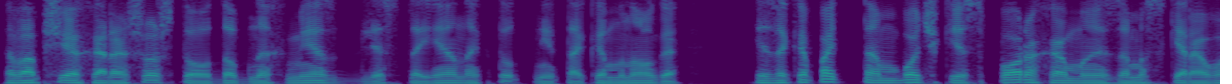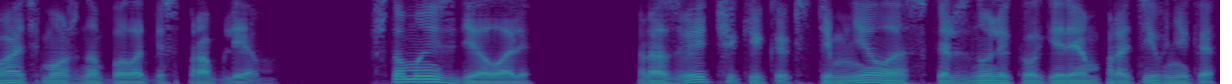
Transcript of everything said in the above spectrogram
Вообще хорошо, что удобных мест для стоянок тут не так и много, и закопать там бочки с порохом и замаскировать можно было без проблем. Что мы и сделали. Разведчики, как стемнело, скользнули к лагерям противника,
